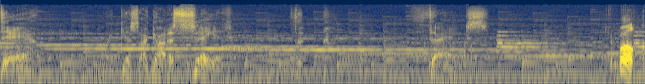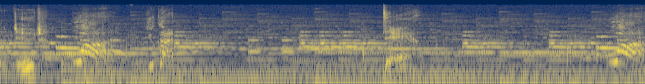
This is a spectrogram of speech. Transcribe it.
Damn. I guess I gotta say it. Th thanks. Welcome, dude. What? You got... Damn. What?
